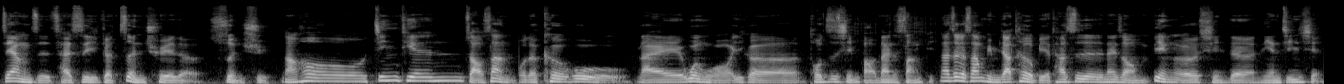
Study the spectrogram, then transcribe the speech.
这样子才是一个正确的顺序。然后今天早上我的客户来问我一个投资型保单的商品，那这个商品比较特别，它是那种变额型的年金险。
